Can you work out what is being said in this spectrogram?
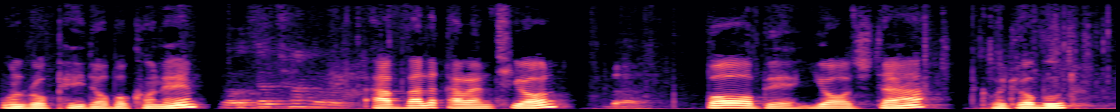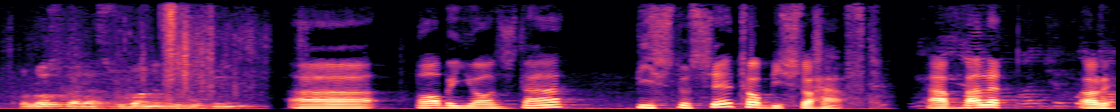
اون رو پیدا بکنه اول قرنتیان. باب یازده کجا بود؟ و رسولان باب یازده بیست و سه تا بیست و هفت اول آره.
